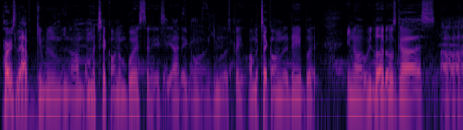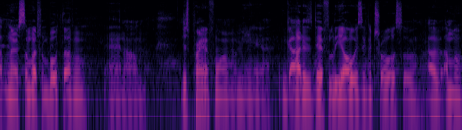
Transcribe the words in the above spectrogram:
personally, I've given them, you know, I'm, I'm gonna check on them boys today, see how they're going, give them a little space. I'm gonna check on them today, but you know, we love those guys. Uh, I've learned so much from both of them, and um, just praying for them. I mean, uh, God is definitely always in control, so I, I'm a,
